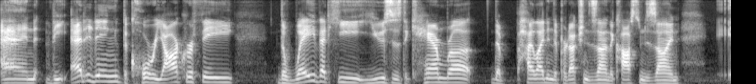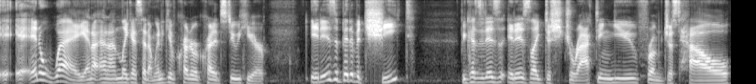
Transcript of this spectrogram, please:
and the editing, the choreography, the way that he uses the camera, the highlighting the production design, the costume design, in a way, and, I, and like I said, I'm going to give credit where credit's due here. It is a bit of a cheat because it is it is like distracting you from just how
